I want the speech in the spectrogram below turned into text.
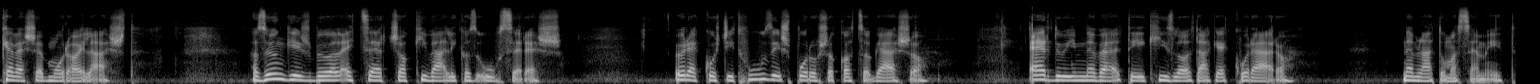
kevesebb morajlást. Az öngésből egyszer csak kiválik az ószeres. Öreg kocsit húz és poros a kacagása. Erdőim nevelték, hízlalták ekkorára. Nem látom a szemét.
